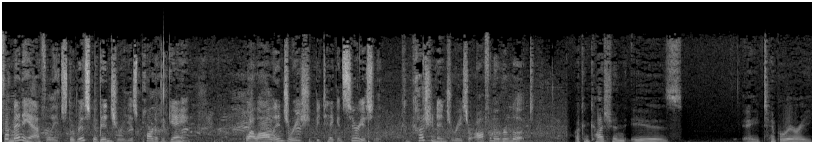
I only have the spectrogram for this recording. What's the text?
For many athletes, the risk of injury is part of the game. While all injuries should be taken seriously, concussion injuries are often overlooked. A concussion is a temporary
